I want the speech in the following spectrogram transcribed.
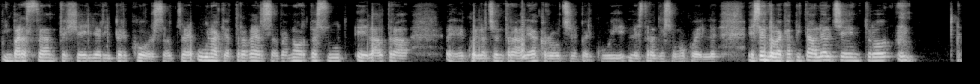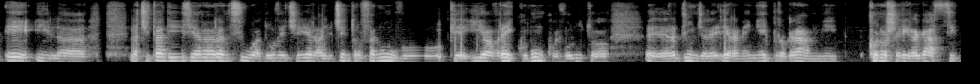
imbarazzante scegliere il percorso, cioè una che attraversa da nord a sud e l'altra eh, quella centrale a croce, per cui le strade sono quelle. Essendo la capitale al centro e il, la città di Fianaranzua dove c'era il centro Fanuvo che io avrei comunque voluto eh, raggiungere, era nei miei programmi conoscere i ragazzi,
